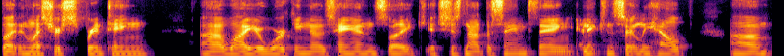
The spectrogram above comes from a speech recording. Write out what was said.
But unless you're sprinting uh, while you're working those hands, like it's just not the same thing. Mm. And it can certainly help. Um,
